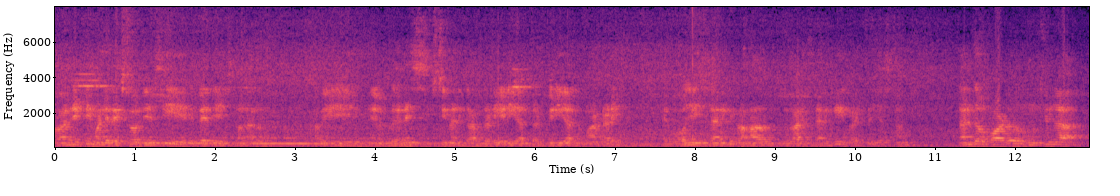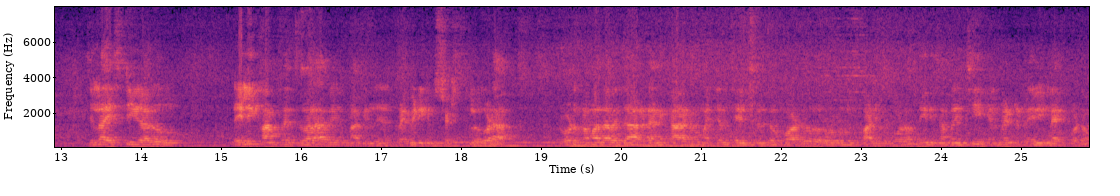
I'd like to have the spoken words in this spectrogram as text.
అవన్నిటిని మళ్ళీ రెస్టోర్ చేసి రిపేర్ చేయించుకున్నాను. అవి నేను ఇప్పుడు ఎన్ఎస్ సిక్స్టీన్ అధికారులతో ఏడీ గారితో పీడీ గారితో మాట్లాడి అవి బాగు చేయించడానికి ప్రమాదం నివారించడానికి ప్రయత్నం చేస్తాం. దాంతోపాటు ముఖ్యంగా జిల్లా ఎస్టీ గారు డైలీ కాన్ఫరెన్స్ ద్వారా మాకు ప్రైవేట్ ఇన్స్ట్రక్షన్స్లో కూడా రోడ్డు ప్రమాదాలు జరగడానికి కారణం మద్యం చేయించడంతో పాటు రోడ్డు రూల్స్ పాటించకపోవడం దీనికి సంబంధించి హెల్మెట్ డ్రైవింగ్ లేకపోవడం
